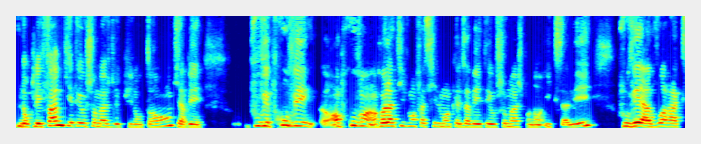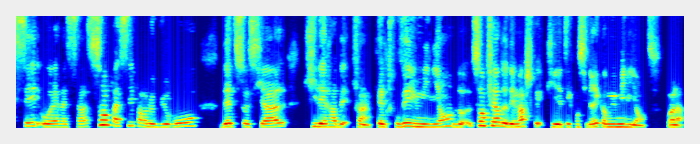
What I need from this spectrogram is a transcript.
Donc, les femmes qui étaient au chômage depuis longtemps, qui avaient pouvaient prouver, en prouvant relativement facilement qu'elles avaient été au chômage pendant X années, pouvaient avoir accès au RSA sans passer par le bureau d'aide sociale enfin, qu'elles trouvaient humiliant, sans faire de démarche qui était considérée comme humiliante. Voilà.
